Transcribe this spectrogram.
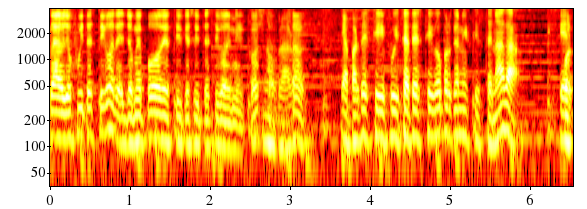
claro, yo fui testigo de, yo me puedo decir que soy testigo de mil cosas. No, claro. ¿sabes? Y aparte si fuiste testigo porque no hiciste nada. Que Por-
